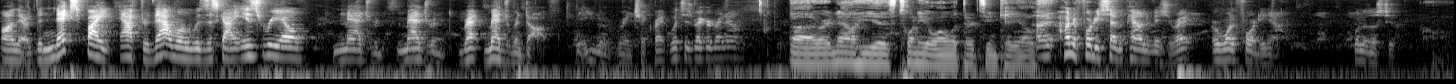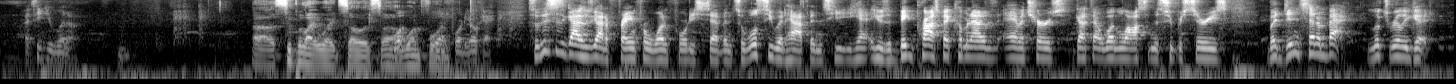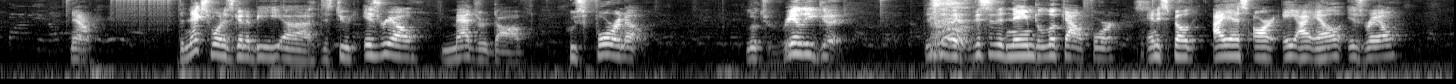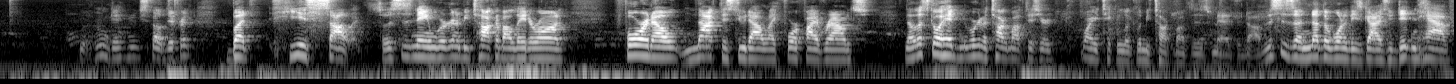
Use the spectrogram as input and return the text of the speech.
on there. The next fight after that one was this guy Israel Madrid Madrid Madridov. You remember Ranchek, right? What's his record right now? Uh, right now he is 21 with 13 KOs. 147 pound division, right? Or 140 now. One of those two. I think you went up. Uh, super lightweight, so it's uh, 140. 140. Okay. So this is a guy who's got a frame for 147. So we'll see what happens. He he, he was a big prospect coming out of amateurs. Got that one loss in the Super Series, but didn't set him back. Looked really good. Now, the next one is going to be uh, this dude Israel Madradov, who's four and zero. Looked really good. This is a, this is a name to look out for, and it's spelled I S R A I L Israel. Hmm, okay, you spelled different, but he is solid. So this is a name we're going to be talking about later on. Four and oh, zero, knocked this dude out in like four or five rounds. Now let's go ahead and we're going to talk about this here. Why you take a look? Let me talk about this Madradov. This is another one of these guys who didn't have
